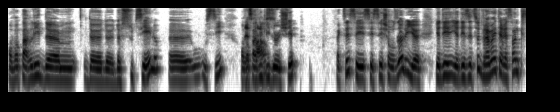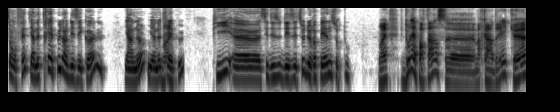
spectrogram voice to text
on va parler de, de, de, de soutien là, euh, aussi. On va parler de leadership. Fait que tu sais, c'est- ces choses-là. là, il, y a, il, il y a des études vraiment intéressantes qui sont faites. Il y en a très peu dans des écoles. Il y en a, mais il y en a très peu. Puis, euh, c'est des, des études européennes surtout. Oui. D'où l'importance, euh, Marc-André, que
